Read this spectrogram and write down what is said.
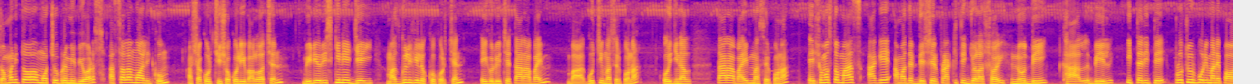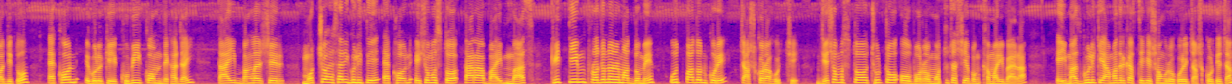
সম্মানিত মৎস্যপ্রেমী ভিউয়ার্স আসসালামু আলাইকুম। আশা করছি সকলেই ভালো আছেন। ভিডিওর স্ক্রিনে যেই মাছগুলিকে লক্ষ্য করছেন, এইগুলি হচ্ছে তারা বাইম বা গুচি মাছের পোনা অরিজিনাল তারা বাইম মাছের পোনা। এই সমস্ত মাছ আগে আমাদের দেশের প্রাকৃতিক জলাশয়, নদী, খাল, বিল ইত্যাদিতে প্রচুর পরিমাণে পাওয়া যেত। এখন এগুলোকে খুবই কম দেখা যায়। তাই বাংলাদেশের মৎস্য হ্যাসারিগুলিতে এখন এই সমস্ত তারা বাইম মাছ কৃত্রিম প্রজননের মাধ্যমে উৎপাদন করে চাষ করা হচ্ছে। যে সমস্ত ছোট ও বড় মৎস্য চাষি এবং খামারি ভাইয়েরা এই মাছগুলিকে আমাদের কাছ থেকে সংগ্রহ করে চাষ করতে চান,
